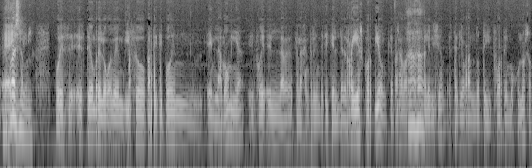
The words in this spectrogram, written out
el wrestling. estamos. Pues eh, este hombre luego eh, hizo, participó en, en La momia, y fue el, la verdad es que la gente lo identifica, el del Rey Escorpión, que pasaba en televisión, este tío grandote y fuerte y musculoso,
